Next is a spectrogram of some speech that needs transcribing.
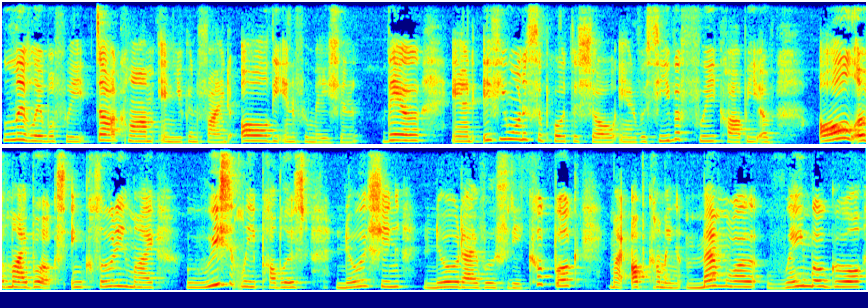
livelabelfree.com and you can find all the information there. And if you want to support the show and receive a free copy of all of my books, including my recently published Nourishing Neurodiversity Cookbook, my upcoming memoir, Rainbow Girl,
